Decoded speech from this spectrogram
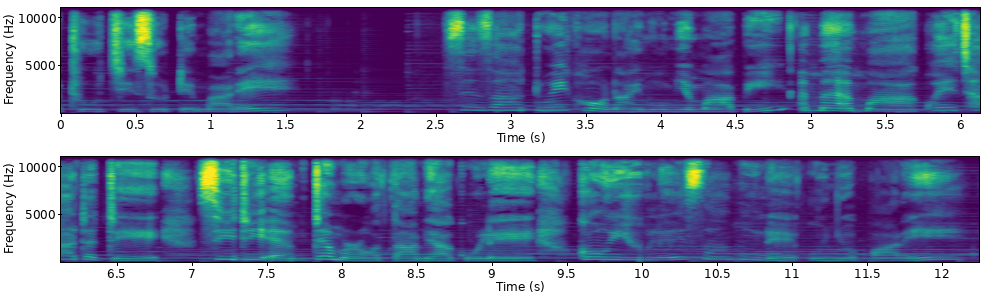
အထူးကျေးဇူးတင်ပါတယ်။စဉ်းစားတွေးခေါ်နိုင်မှုမြင်မာပြီးအမှန်အမှားခွဲခြားတတ်တဲ့ CDM တက်မတော်သားများကိုလည်းဂုံယူလေးစားမှုနဲ့ဥညွတ်ပါတယ်။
